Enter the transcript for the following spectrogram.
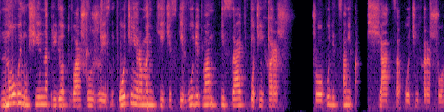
Новый мужчина придет в вашу жизнь. Очень романтический, будет вам писать очень хорошо, будет с вами общаться очень хорошо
